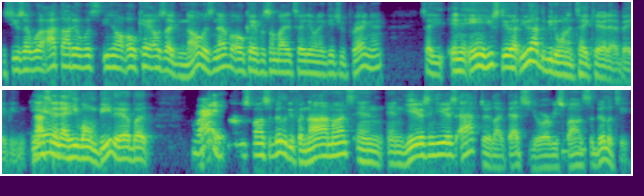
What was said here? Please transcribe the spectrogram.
And she was like, well, I thought it was, you know, okay. I was like, no, it's never okay for somebody to tell you they want to get you pregnant. So in the end, you still you have to be the one to take care of that baby. Not Yeah. saying that he won't be there, but Right. responsibility for nine months and and years and years after. Like that's your mm-hmm. responsibility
